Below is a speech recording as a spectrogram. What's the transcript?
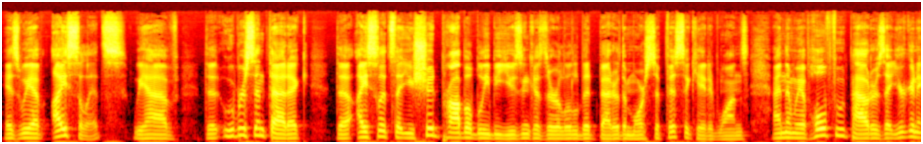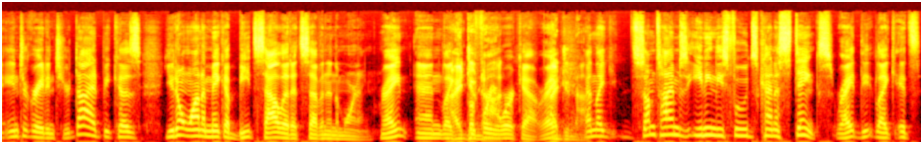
is we have isolates, we have the uber synthetic, the isolates that you should probably be using because they're a little bit better, the more sophisticated ones. And then we have whole food powders that you're going to integrate into your diet because you don't want to make a beet salad at seven in the morning, right? And like before not. you work right? I do not. And like sometimes eating these foods kind of stinks, right? The, like it's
